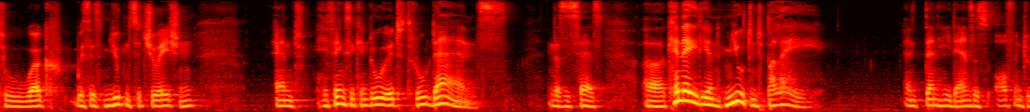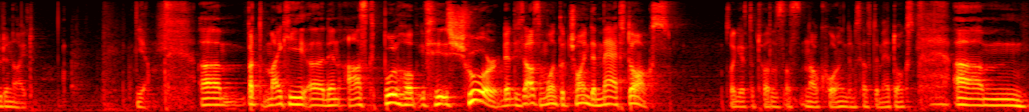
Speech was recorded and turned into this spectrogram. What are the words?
to work with this mutant situation, and he thinks he can do it through dance. And as he says, uh, Canadian mutant ballet. And then he dances off into the night. Yeah. Um, but Mikey uh, then asks Bullhop if he is sure that he doesn't want to join the Mad Dogs. So I guess the turtles are now calling themselves the Mad Dogs. Um,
